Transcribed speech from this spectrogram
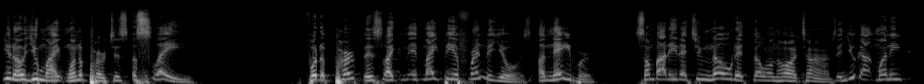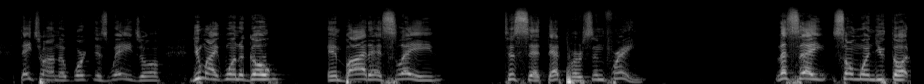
you know, you might want to purchase a slave for the purpose, like it might be a friend of yours, a neighbor, somebody that you know that fell on hard times, and you got money, they trying to work this wage off. You might want to go and buy that slave to set that person free. Let's say someone you thought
